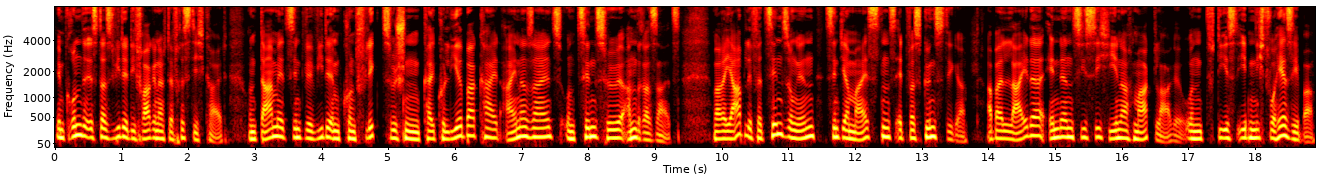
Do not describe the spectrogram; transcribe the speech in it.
Im Grunde ist das wieder die Frage nach der Fristigkeit. Und damit sind wir wieder im Konflikt zwischen Kalkulierbarkeit einerseits und Zinshöhe andererseits. Variable Verzinsungen sind ja meistens etwas günstiger, aber leider ändern sie sich je nach Marktlage und die ist eben nicht vorhersehbar.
